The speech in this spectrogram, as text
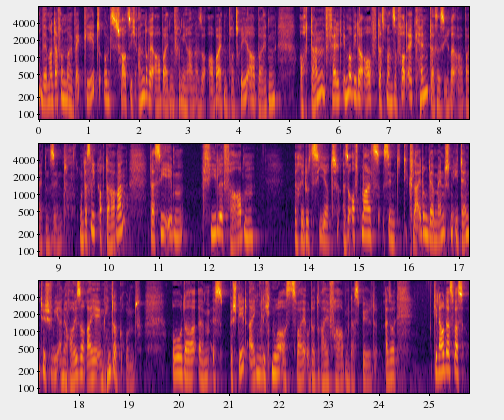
Wenn man davon mal weggeht und schaut sich andere Arbeiten von ihr an, also Arbeiten, Porträtarbeiten, auch dann fällt immer wieder auf, dass man sofort erkennt, dass es ihre Arbeiten sind. Und das liegt auch daran, dass sie eben viele Farben reduziert. Also oftmals sind die Kleidung der Menschen identisch wie eine Häuserreihe im Hintergrund. Oder ähm, es besteht eigentlich nur aus zwei oder drei Farben, das Bild. Also genau das, was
